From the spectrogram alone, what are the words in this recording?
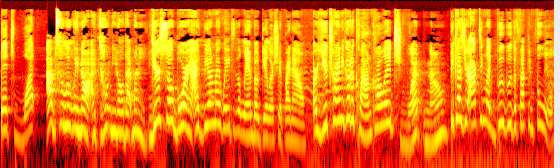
Bitch, what? Absolutely not. I don't need all that money. You're so boring. I'd be on my way to the Lambo dealership by now. Are you trying to go to clown college? What? No? Because you're acting like Boo Boo the fucking fool.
